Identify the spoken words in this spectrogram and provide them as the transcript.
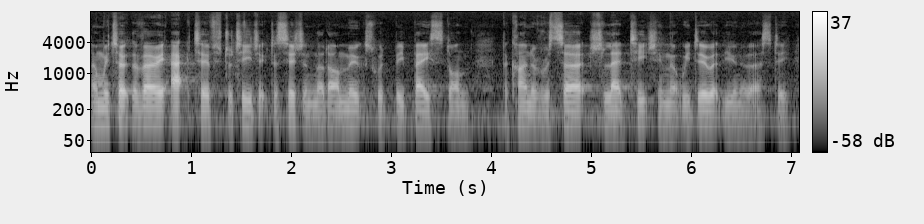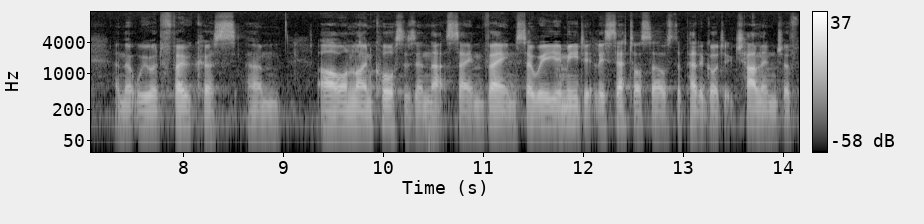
And we took the very active strategic decision that our MOOCs would be based on the kind of research-led teaching that we do at the university and that we would focus um, our online courses in that same vein. So we immediately set ourselves the pedagogic challenge of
